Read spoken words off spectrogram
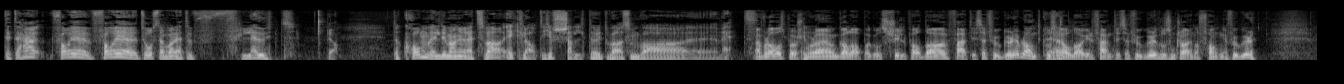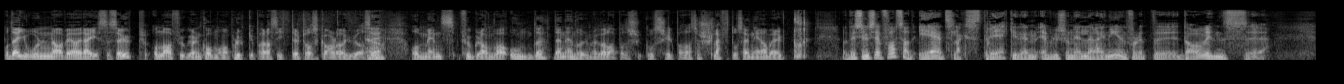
Dette her, forrige, forrige torsdag var dette flaut. Ja. Det kom veldig mange rett svar. Jeg klarte ikke å sjalte ut hva som var eh, rett. Nei, for Da var spørsmålet om Galapagos-skilpadda får til seg fugl iblant. Hvordan i alle dager fæter til seg fugl? Hvordan klarer en å fange fugl? Og Det gjorde han da ved å reise seg opp og la fuglen komme og plukke parasitter av skala og hua si. Ja. Og mens fuglene var onde, den enorme Galapagos-skilpadda, så slefte hun seg ned og bare Og det syns jeg fortsatt er et slags strek i den evolusjonelle regningen. For at eh, Darwins, eh,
